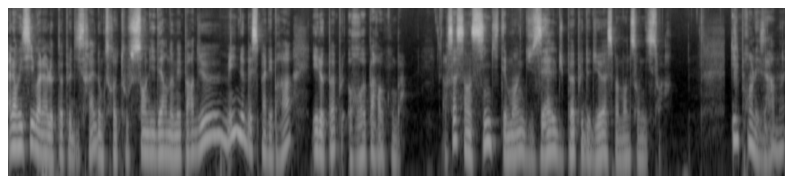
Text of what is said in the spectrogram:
Alors ici, voilà, le peuple d'Israël donc se retrouve sans leader nommé par Dieu, mais il ne baisse pas les bras et le peuple repart au combat. Alors ça, c'est un signe qui témoigne du zèle du peuple de Dieu à ce moment de son histoire. Il prend les armes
